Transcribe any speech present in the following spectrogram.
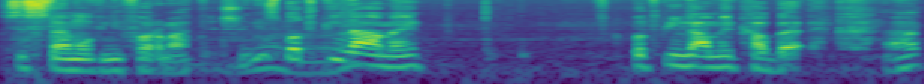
systemów informatycznych. Więc podpinamy, podpinamy kabelek, tak?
